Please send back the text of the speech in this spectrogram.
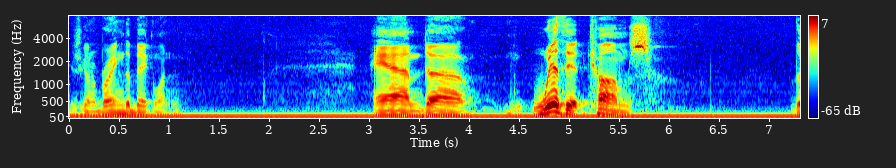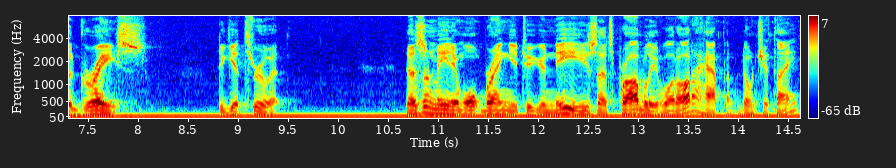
He's going to bring the big one. And uh, with it comes the grace to get through it. Doesn't mean it won't bring you to your knees. That's probably what ought to happen, don't you think?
